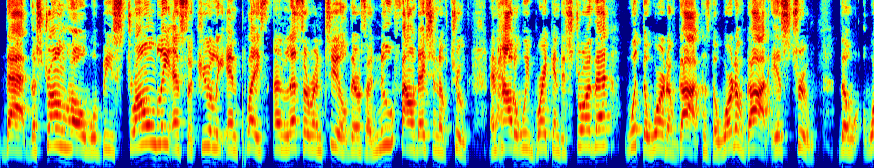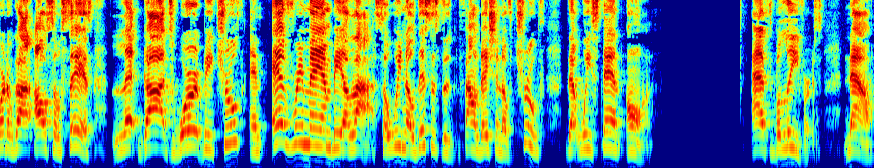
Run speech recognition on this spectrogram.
that the stronghold will be strongly and securely in place unless or until there's a new foundation of truth. And how do we break and destroy that? With the word of God, because the word of God is true. The word of God also says, let God's word be truth and every man be a lie. So we know this is the foundation of truth that we stand on as believers. Now,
